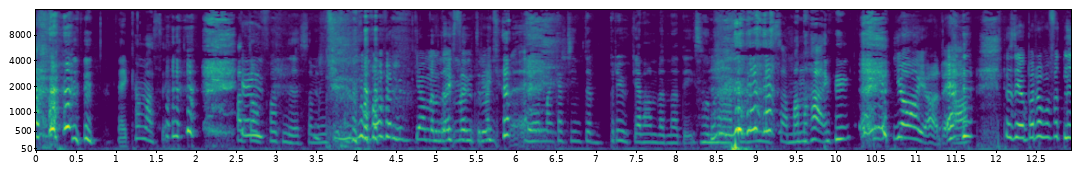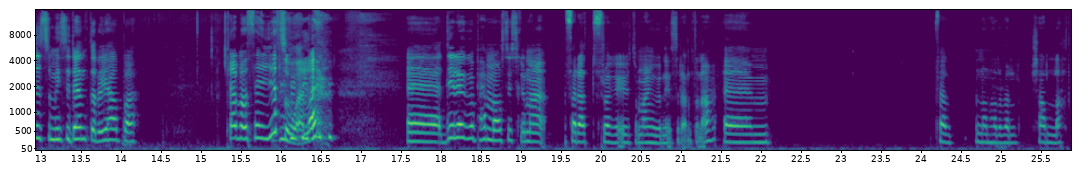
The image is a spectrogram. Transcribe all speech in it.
det kan man säga. Att de fått nys väldigt gammaldags Men- uttryck. men, eh, man kanske inte brukar använda det i sådana här polissammanhang. Jag gör det. Ja. Då säger jag bara de har fått nys om incidenten och jag bara Kan man säga så eller? Eh, de låg upp hemma hos syskonen för att fråga ut om angående incidenterna. Ehm, för någon hade väl tjallat,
